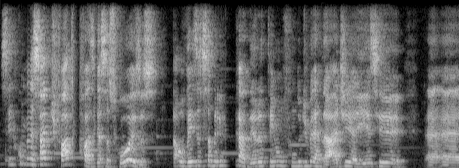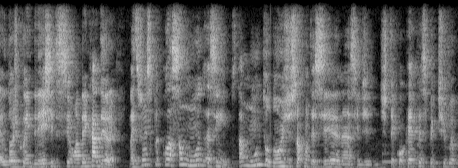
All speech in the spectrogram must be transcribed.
Se ele começar de fato a fazer essas coisas, talvez essa brincadeira tenha um fundo de verdade e aí esse é, é, o Dogecoin deixe de ser uma brincadeira. Mas isso é uma especulação muito, assim, está muito longe disso acontecer, né? Assim, de, de, ter qualquer perspectiva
